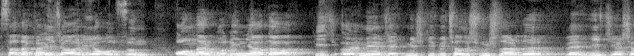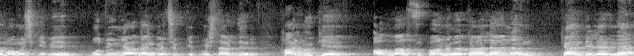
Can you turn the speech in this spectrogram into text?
sadaka-i cariye olsun. Onlar bu dünyada hiç ölmeyecekmiş gibi çalışmışlardır ve hiç yaşamamış gibi bu dünyadan göçüp gitmişlerdir. Halbuki Allah subhanehu ve teala'nın kendilerine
